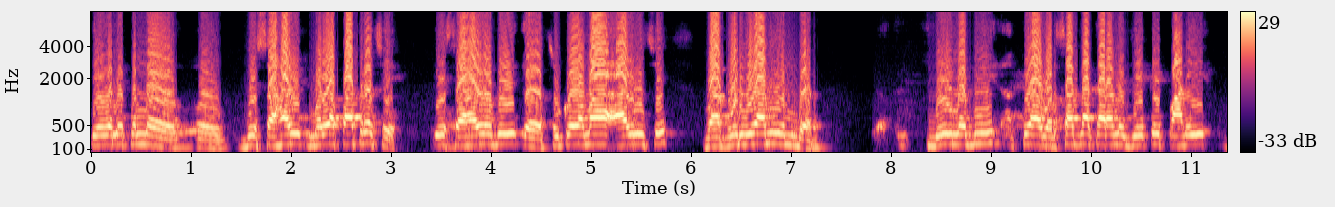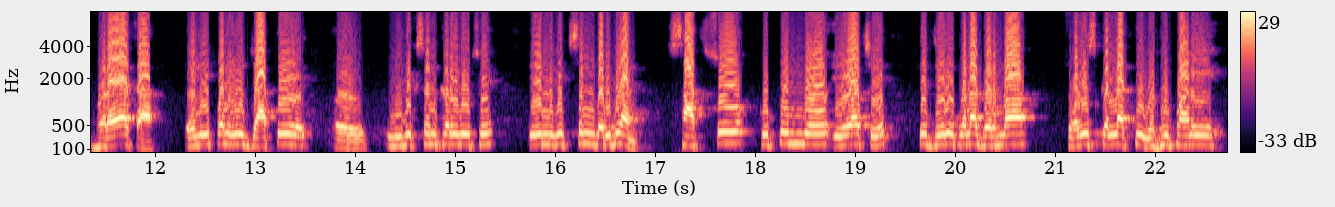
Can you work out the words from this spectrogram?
તેઓને પણ જે સહાય મળવાપાત્ર છે, એ સહાયો બી ચૂકવવામાં આવેલ છે. વાઘોડિયાની અંદર દેવ નદી ત્યાં વરસાદના કારણે જે કંઈ પાણી ભરાયા હતા, એની પણ હું જાતે નિરીક્ષણ કરેલું છે. એ નિરીક્ષણ દરમિયાન સાતસો કુટુંબો એવા છે કે જે લોકોના ઘરમાં ચોવીસ કલાકથી વધુ પાણી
